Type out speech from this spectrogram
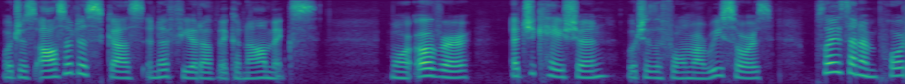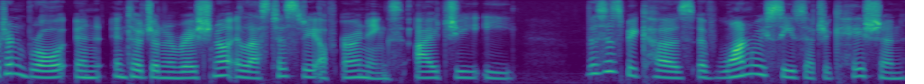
which is also discussed in the field of economics. Moreover, education, which is a formal resource, plays an important role in intergenerational elasticity of earnings, IGE. This is because if one receives education,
